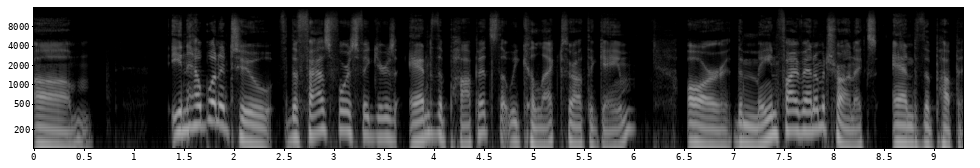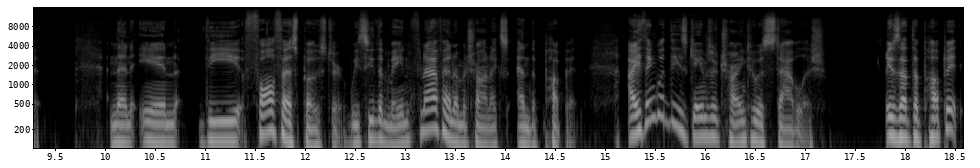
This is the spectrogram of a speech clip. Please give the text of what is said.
Um, in Help Wanted 2, the Fast Force figures and the puppets that we collect throughout the game are the main five animatronics and the puppet. And then in the Fall Fest poster, we see the main FNAF animatronics and the puppet. I think what these games are trying to establish is that the puppet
